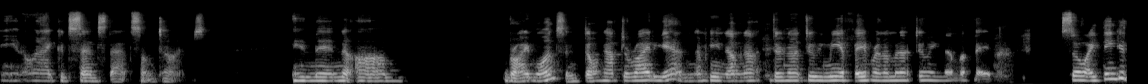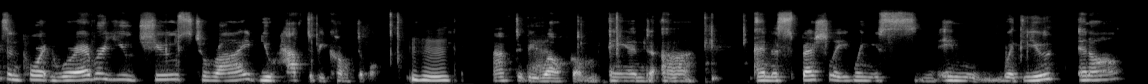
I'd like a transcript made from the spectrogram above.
You know, and I could sense that sometimes. And then, um, ride once and don't have to ride again. I mean, I'm not, they're not doing me a favor and I'm not doing them a favor. So I think it's important wherever you choose to ride, you have to be comfortable. Mm-hmm. Have to be Yeah. welcome, and uh, and especially when you in with youth and all.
